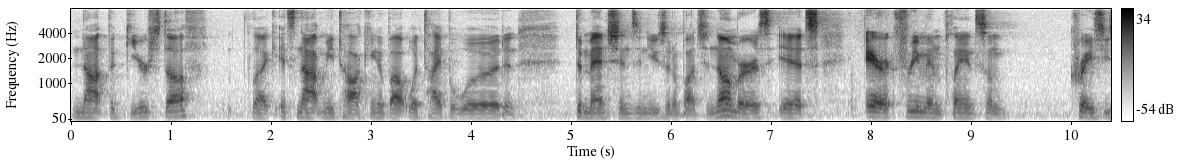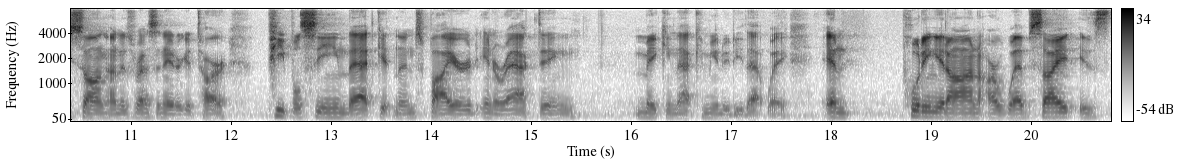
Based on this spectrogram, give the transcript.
not the gear stuff. Like it's not me talking about what type of wood and dimensions and using a bunch of numbers. It's Eric Freeman playing some crazy song on his resonator guitar, people seeing that, getting inspired, interacting, making that community that way. And putting it on our website is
